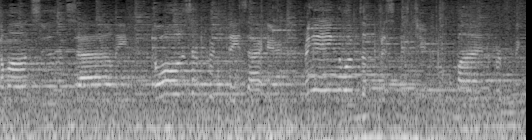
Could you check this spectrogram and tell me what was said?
Come on, Sue and Sally. Cold December days are here, bringing the warmth of Christmas cheer. Find the perfect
